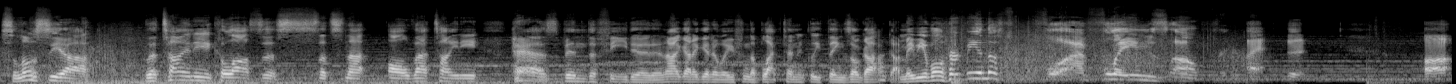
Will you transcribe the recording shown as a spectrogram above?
Celosia, the tiny colossus that's not all that tiny, has been defeated, and I gotta get away from the black tentacly things. Oh god, oh god, maybe it won't hurt me in the flames! Oh, uh,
